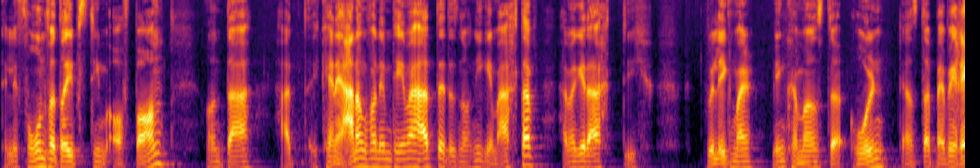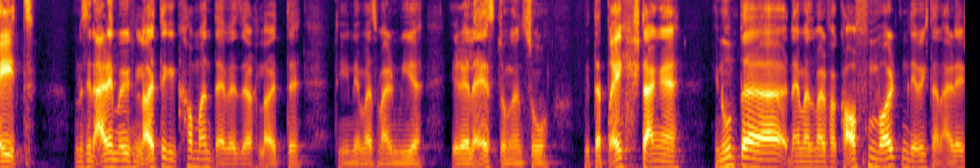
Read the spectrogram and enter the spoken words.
Telefonvertriebsteam aufbauen. Und da hat, ich keine Ahnung von dem Thema hatte, das noch nie gemacht habe, habe mir gedacht, ich überlege mal, wen können wir uns da holen, der uns dabei berät. Und es sind alle möglichen Leute gekommen, teilweise auch Leute, die nehmen wir mal mir ihre Leistungen so mit der Brechstange hinunter, nehmen wir mal verkaufen wollten. Die habe ich dann alle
